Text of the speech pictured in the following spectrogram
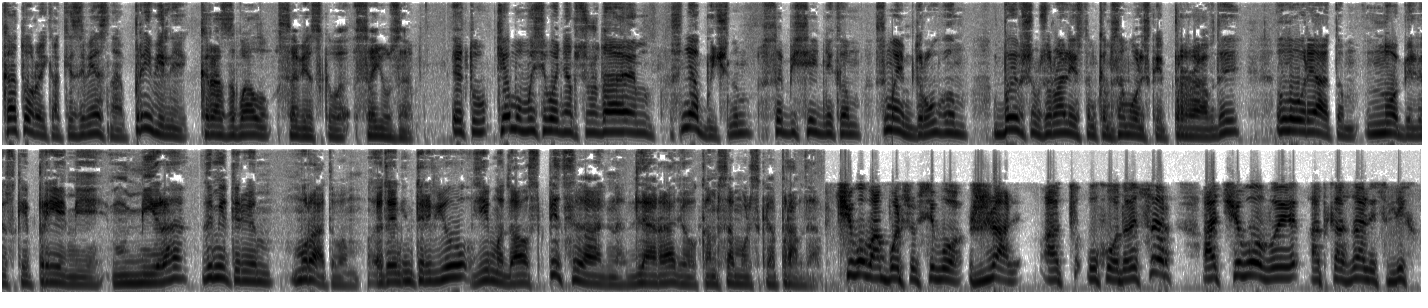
которые, как известно, привели к развалу Советского Союза. Эту тему мы сегодня обсуждаем с необычным собеседником, с моим другом, бывшим журналистом «Комсомольской правды», лауреатом Нобелевской премии мира Дмитрием Муратовым. Это интервью Дима дал специально для радио «Комсомольская правда». Чего вам больше всего жаль от ухода СССР, от чего вы отказались легко?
